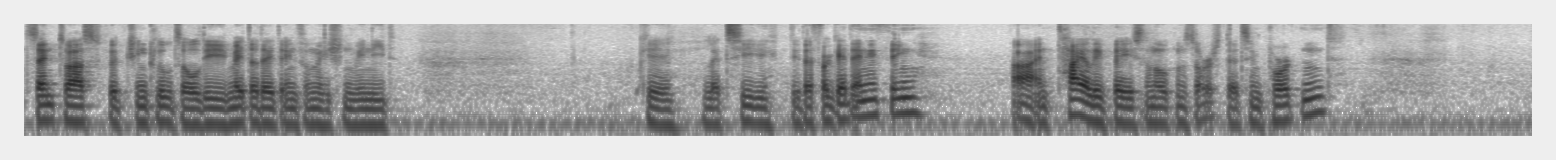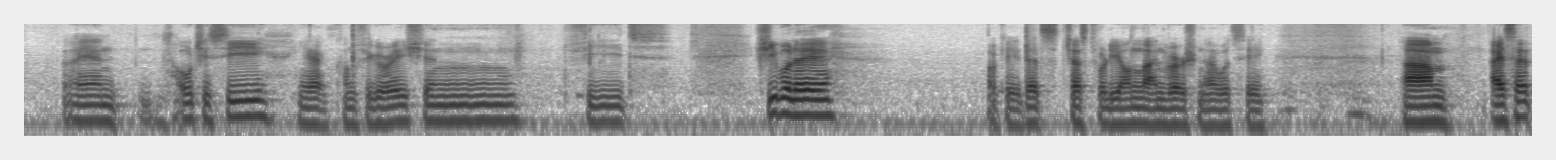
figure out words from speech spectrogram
sent to us, which includes all the metadata information we need. Okay, let's see. Did I forget anything? Entirely based on open source. That's important. And OGC, yeah, configuration, feed, Shibboleth. Okay, that's just for the online version, I would say. Um, I said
